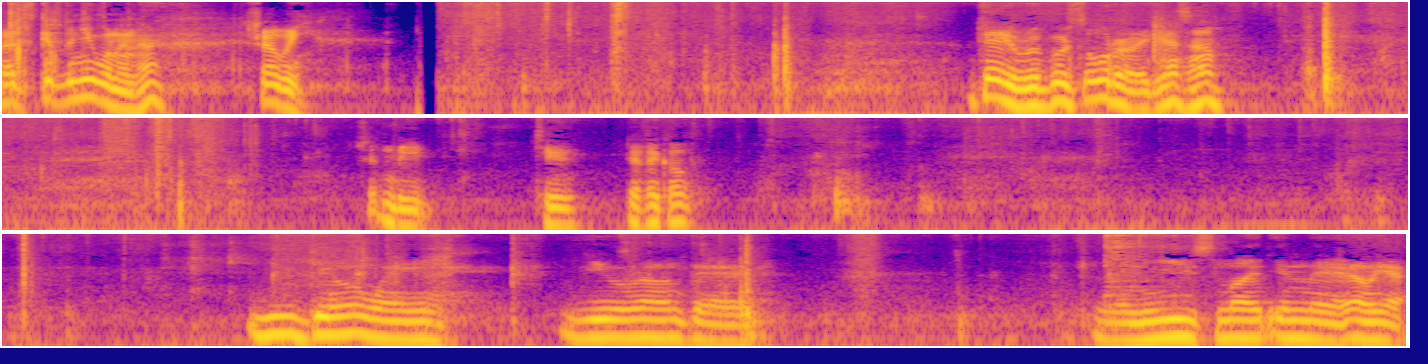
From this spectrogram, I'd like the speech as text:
Let's get the new one in, huh? Shall we? Okay, reverse order, I guess, huh? Shouldn't be too difficult. You go away, you around there, and then you slide in there. Oh yeah,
